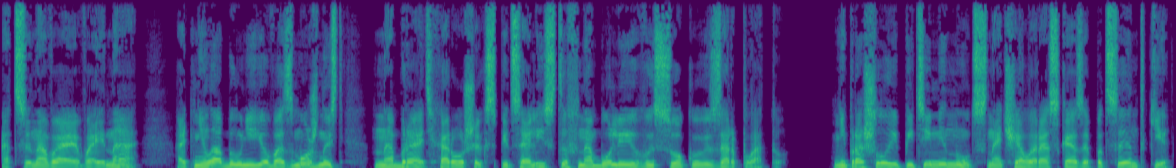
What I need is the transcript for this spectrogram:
А ценовая война отняла бы у нее возможность набрать хороших специалистов на более высокую зарплату. Не прошло и пяти минут с начала рассказа пациентки,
